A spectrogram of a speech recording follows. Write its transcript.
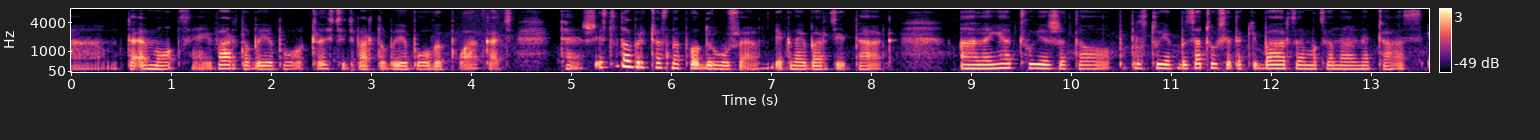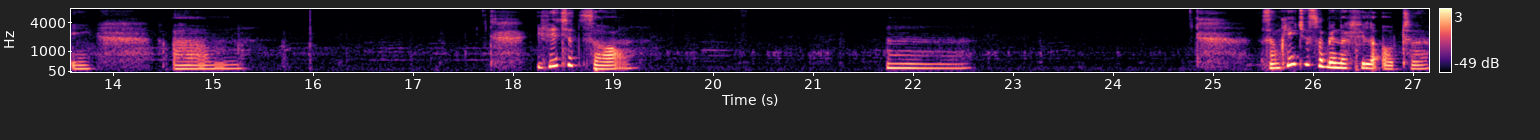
em, te emocje i warto by je było czyścić, warto by je było wypłakać też. Jest to dobry czas na podróże, jak najbardziej tak, ale ja czuję, że to po prostu jakby zaczął się taki bardzo emocjonalny czas i em, i wiecie co? Mm. Zamknijcie sobie na chwilę oczy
